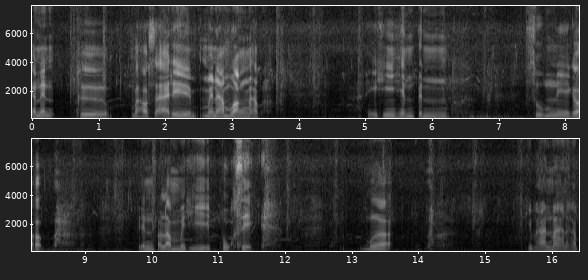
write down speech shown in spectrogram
ครับผมครับนี่ก็เน้นคือมาเอาทรายที่แม่น้ำวังนะครับที่เห็นเป็นซุ้มนี่ก็เป็นประลำวิธีปลูกเสกเมื่อที่ผ่านมานะครับ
